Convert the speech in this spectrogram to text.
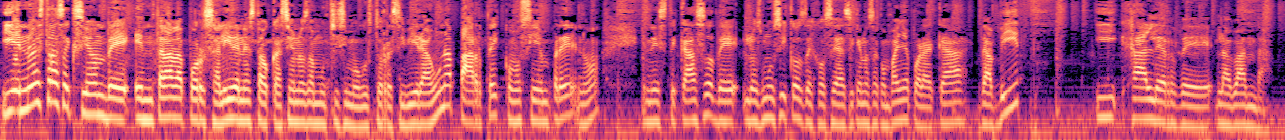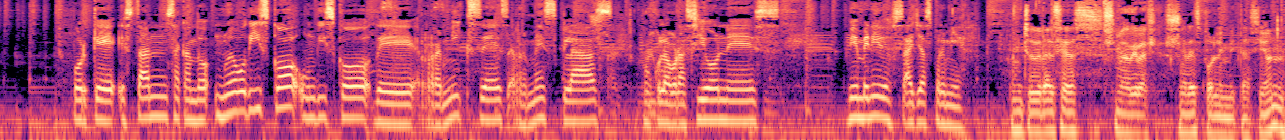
Y en nuestra sección de entrada por salida, en esta ocasión nos da muchísimo gusto recibir a una parte, como siempre, ¿no? En este caso, de los músicos de José. Así que nos acompaña por acá David y Haller de la banda. Porque están sacando nuevo disco, un disco de remixes, remezclas, con colaboraciones. Bienvenidos a Jazz Premier. Muchas gracias. Muchísimas gracias. Gracias por la invitación.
